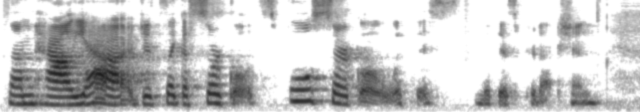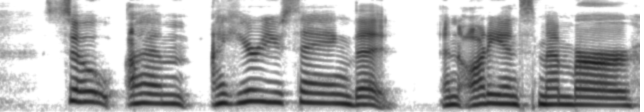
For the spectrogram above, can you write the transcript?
somehow, yeah, it's like a circle. It's full circle with this with this production. So, um, I hear you saying that an audience member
